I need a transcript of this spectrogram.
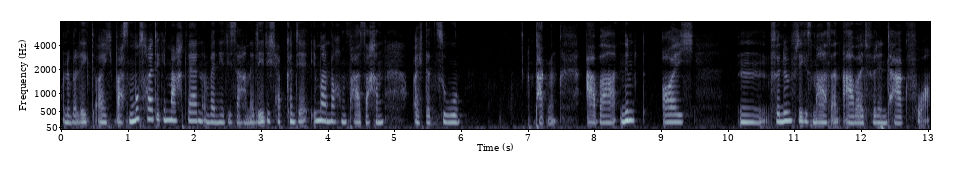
und überlegt euch, was muss heute gemacht werden. Und wenn ihr die Sachen erledigt habt, könnt ihr immer noch ein paar Sachen euch dazu packen. Aber nehmt euch ein vernünftiges Maß an Arbeit für den Tag vor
